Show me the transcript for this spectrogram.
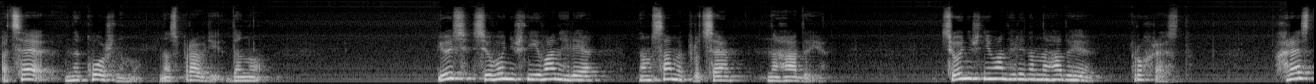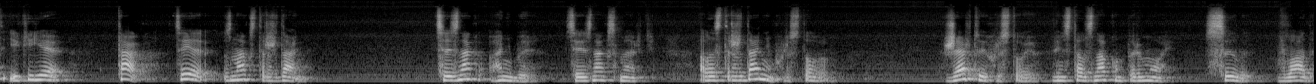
А це не кожному насправді дано. І ось сьогоднішнє Євангеліє нам саме про це нагадує. Сьогоднішнє Євангеліє нам нагадує про хрест. Хрест, який є так, це є знак страждань, це є знак ганьби, це є знак смерті. Але стражданням Христовим, жертвою Христовою, Він став знаком перемоги, сили, влади,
